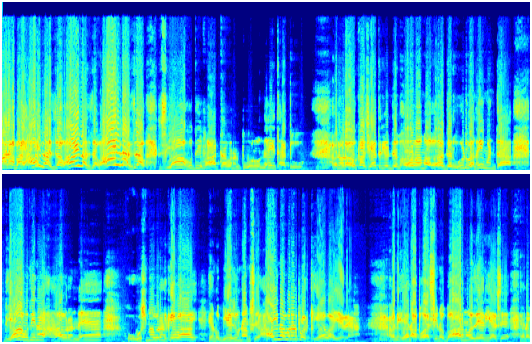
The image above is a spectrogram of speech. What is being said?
મારા ભાઈ હાલા જાવ હાલા જાવ હાલા જાવ જ્યાં સુધી વાતાવરણ પૂરું નહીં થતું અને ઓલા અવકાશ યાત્રીઓ જેમ હવામાં અધર ઉડવા નહીં મળતા ત્યાં સુધીના આવરણને ઉષ્ણવરણ કહેવાય. એનું બીજું નામ છે આયનવરણ પણ કહેવાય એને. અને એના પછીનો બહારનો જે એરિયા છે, એને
